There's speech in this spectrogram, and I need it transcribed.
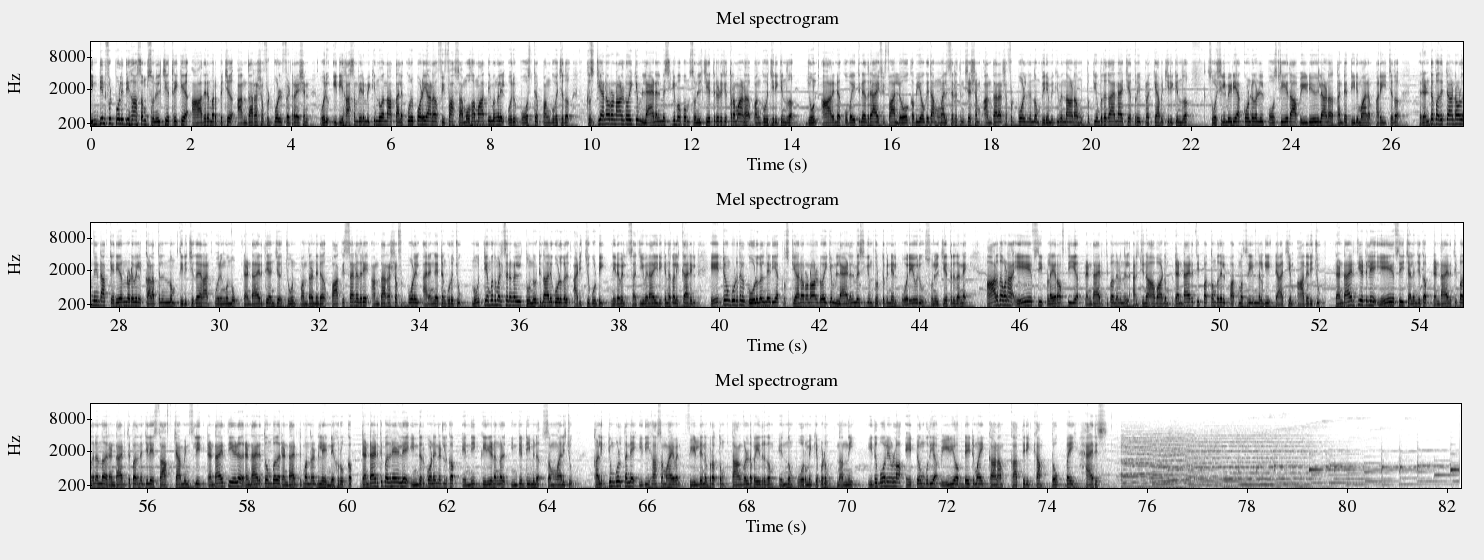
Indian football ഇതിഹാസം സുനിൽ ഛേത്രിക്ക് ആദരമർപ്പിച്ച് അന്താരാഷ്ട്ര football federation ഒരു ഇതിഹാസം വിരമിക്കുന്നുവെന്ന തലക്കുറിപ്പോടെയാണ് ഫിഫ സമൂഹ മാധ്യമങ്ങളിൽ ഒരു പോസ്റ്റ് പങ്കുവച്ചത്. ക്രിസ്ത്യാനോ റൊണാൾഡോയ്ക്കും ലയണൽ മെസ്സിക്കുമൊപ്പം സുനിൽ ഛേത്രിയുടെ ചിത്രമാണ് പങ്കുവച്ചിരിക്കുന്നത്. ജൂൺ ആറിന് കുവൈത്തിനെതിരായ ഫിഫ ലോകകപ്പ് യോഗ്യത മത്സരത്തിന് ശേഷം അന്താരാഷ്ട്ര ഫുട്ബോളിൽ നിന്നും വിരമിക്കുമെന്നാണ് മുപ്പത്തിയൊമ്പതുകാരനായ ഛേത്രി പ്രഖ്യാപിച്ചിരിക്കുന്നത്. സോഷ്യൽ മീഡിയ അക്കൗണ്ടുകളിൽ പോസ്റ്റ് ചെയ്ത വീഡിയോയിലാണ് തന്റെ തീരുമാനം അറിയിച്ചത്. രണ്ട് പതിറ്റാണ്ടോളം നീണ്ട കരിയറിനൊടുവിൽ കളത്തിൽ നിന്നും തിരിച്ചു കയറാൻ ഒരുങ്ങുന്നു. രണ്ടായിരത്തി അഞ്ച് ജൂൺ പന്ത്രണ്ടിന് പാകിസ്ഥാനെതിരെ അന്താരാഷ്ട്ര ഫുട്ബോളിൽ അരങ്ങേറ്റം കുറിച്ചു. നൂറ്റിയമ്പത് മത്സരങ്ങളിൽ തൊണ്ണൂറ്റിനാല് ഗോളുകൾ അടിച്ചുകൂട്ടി. നിലവിൽ സജീവനായിരിക്കുന്ന കളിക്കാരിൽ ഏറ്റവും കൂടുതൽ ഗോളുകൾ നേടിയ ക്രിസ്ത്യാനോ റൊണാൾഡോയ്ക്കും ലയണൽ മെസ്സിക്കും തൊട്ടുപിന്നിൽ ഒരേയൊരു സുനിൽ ഛേത്രി തന്നെ. ആറ് തവണ A F C player of the year രണ്ടായിരത്തി പതിനൊന്നിൽ അർജുന അവാർഡും രണ്ടായിരത്തി പത്തൊമ്പതിൽ പത്മശ്രീയും നൽകി രാജ്യം ആദരിച്ചു. രണ്ടായിരത്തി എട്ടിലെ A F C challenge cup രണ്ടായിരത്തി പതിനൊന്ന് രണ്ടായിരത്തി പതിനഞ്ചിലെ സാഫ് ചാമ്പ്യൻസ് ലീഗ് രണ്ടായിരത്തി ഏഴ് രണ്ടായിരത്തി ഒമ്പത് രണ്ടായിരത്തി പന്ത്രണ്ടിലെ നെഹ്റു കപ്പ് രണ്ടായിരത്തി പതിനേഴിലെ ഇന്റർ കോണ്ടിനെന്റൽ കപ്പ് എന്നീ കിരീടങ്ങൾ ഇന്ത്യൻ ടീമിന് സമ്മാനിച്ചു. കളിക്കുമ്പോൾ തന്നെ ഇതിഹാസമായവൻ ഫീൽഡിന് പുറത്തും താങ്കളുടെ പൈതൃകം എന്നും ഓർമ്മിക്കപ്പെടും. നന്ദി. ഇതുപോലെയുള്ള ഏറ്റവും പുതിയ വീഡിയോ അപ്ഡേറ്റുമായി കാണാം. കാത്തിരിക്കാം. Talk by Haris.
